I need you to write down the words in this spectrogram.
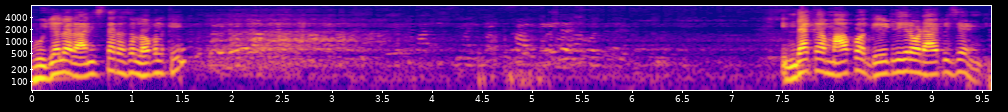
భుజాల రాణిస్తారు అసలు లోపలికి? ఇందాక మాకు ఆ గేట్ దగ్గర వాడు ఆపేసాడండి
